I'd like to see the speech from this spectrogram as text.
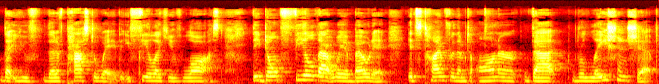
that you've that have passed away, that you feel like you've lost. They don't feel that way about it. It's time for them to honor that relationship.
